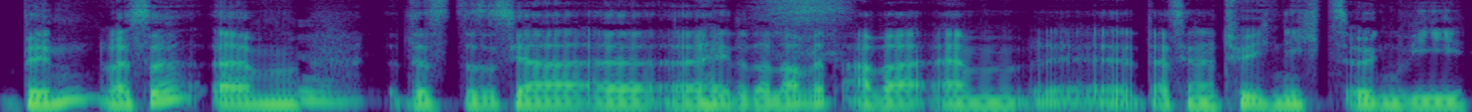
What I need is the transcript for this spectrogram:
bin, weißt du? Ähm, mhm. das, das ist ja äh, äh, hate it or love it, aber ähm, äh, da ist ja natürlich nichts irgendwie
